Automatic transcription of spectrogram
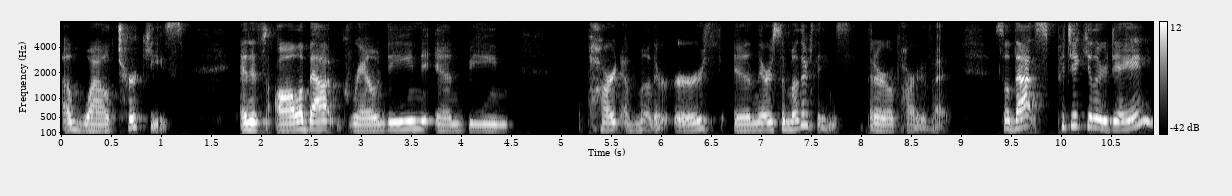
of wild turkeys. And it's all about grounding and being part of Mother Earth. And there are some other things that are a part of it. So that particular day,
